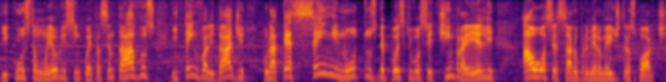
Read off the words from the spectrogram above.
e custa R$ 1,50 e tem validade por até 100 minutos depois que você timbra ele ao acessar o primeiro meio de transporte.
